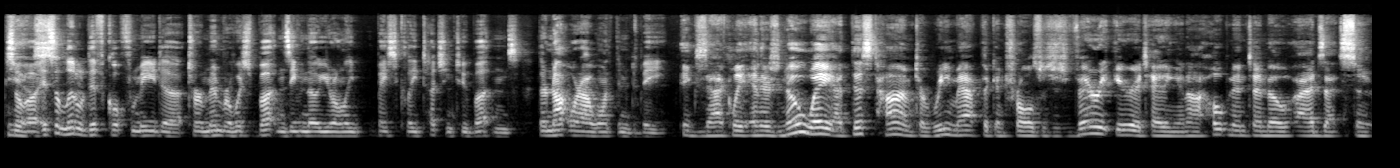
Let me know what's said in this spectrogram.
so uh, yes. uh, it's a little difficult for me to, to remember which buttons even though you're only basically touching two buttons they're not where i want them to be exactly and there's no way at this time to remap the controls which is very irritating and i hope nintendo adds that soon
